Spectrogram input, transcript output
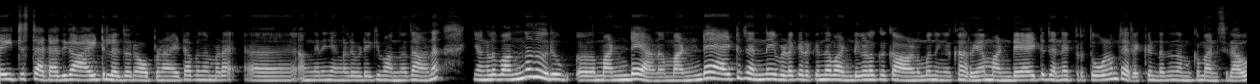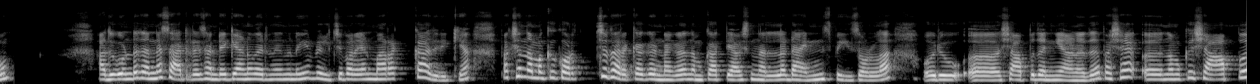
ലേറ്റസ്റ്റ് ആയിട്ട് അധികം ആയിട്ടില്ല ഇതൊരു ഓപ്പൺ ആയിട്ട്. അപ്പോൾ നമ്മുടെ അങ്ങനെ ഞങ്ങൾ ഇവിടേക്ക് വന്നതാണ്. ഞങ്ങൾ വന്നത് ഒരു മൺഡേ ആണ്. മൺഡേ ആയിട്ട് തന്നെ ഇവിടെ കിടക്കുന്ന വണ്ടികളൊക്കെ കാണുമ്പോൾ നിങ്ങൾക്കറിയാം മൺഡേ ആയിട്ട് തന്നെ എത്രത്തോളം തിരക്കുണ്ടെന്ന് നമുക്ക് മനസ്സിലാവും. അതുകൊണ്ട് തന്നെ സാറ്റർഡേ സൺഡേ സൺഡേക്കാണ് വരുന്നതെന്നുണ്ടെങ്കിൽ വിളിച്ച് പറയാൻ മറക്കാതിരിക്കുക. പക്ഷെ നമുക്ക് കുറച്ച് തിരക്കൊക്കെ ഉണ്ടെങ്കിൽ നമുക്ക് അത്യാവശ്യം നല്ല ഡൈനിങ് സ്പേസ് ഉള്ള ഒരു ഷാപ്പ് തന്നെയാണത്. പക്ഷേ നമുക്ക് ഷാപ്പ്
